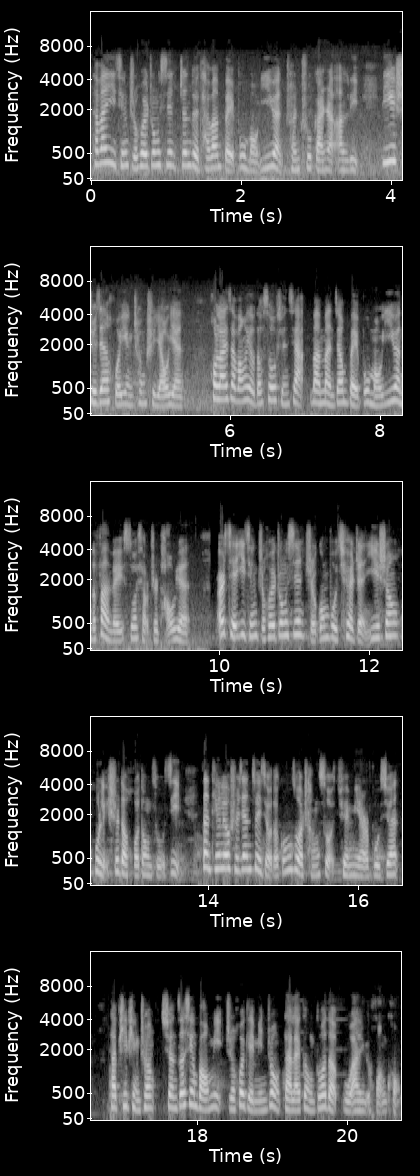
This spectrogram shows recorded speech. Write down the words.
台湾疫情指挥中心针对台湾北部某医院传出感染案例，第一时间回应称是谣言，后来在网友的搜寻下，慢慢将北部某医院的范围缩小至桃园，而且疫情指挥中心只公布确诊医生、护理师的活动足迹，但停留时间最久的工作场所却秘而不宣。他批评称，选择性保密只会给民众带来更多的不安与惶恐。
